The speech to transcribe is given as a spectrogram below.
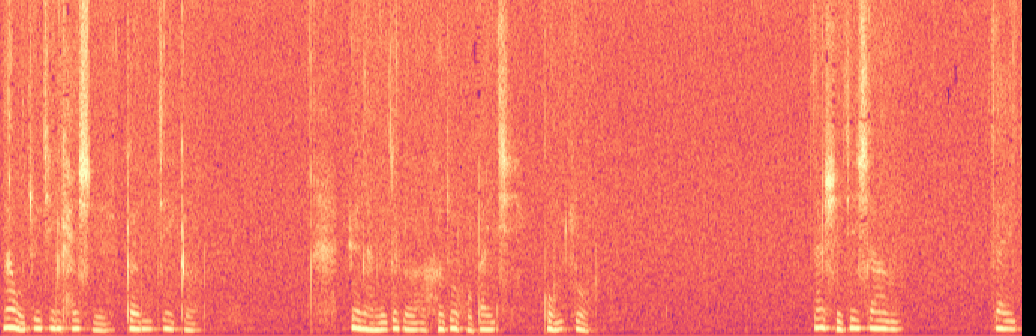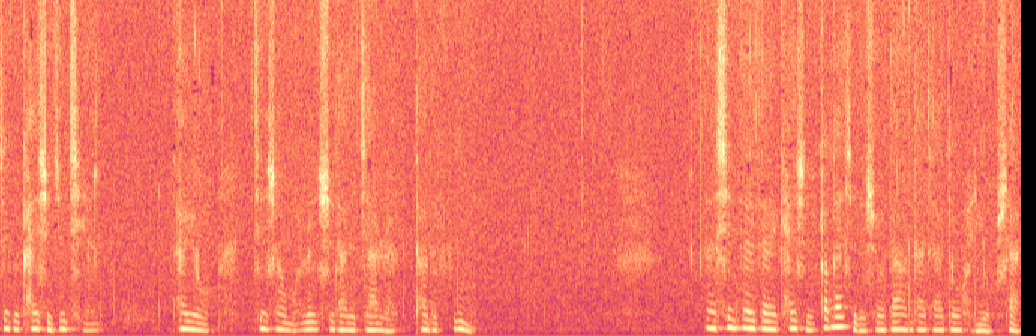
那我最近开始跟这个越南的这个合作伙伴一起工作。那实际上，在这个开始之前，他有介绍我认识他的家人，他的父母。那现在在开始刚开始的时候，当然大家都很友善。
